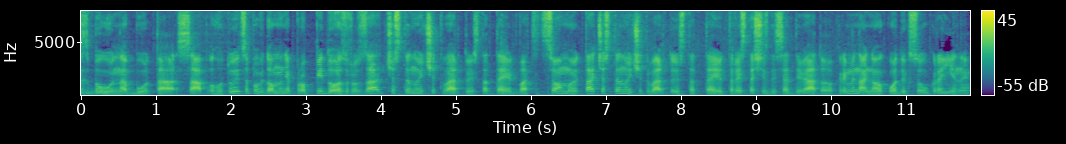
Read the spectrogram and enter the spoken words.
СБУ, НАБУ та САП готується повідомлення про підозру за частиною 4 статтею 27 та частиною 4 статтею 369 Кримінального кодексу України.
